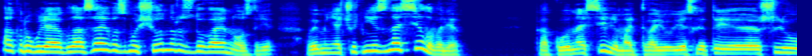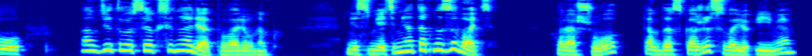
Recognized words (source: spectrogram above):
Округляю глаза и возмущенно раздувая ноздри. Вы меня чуть не изнасиловали. Какое насилие, мать твою, если ты шлю... А где твой секси-наряд, поваренок? Не смейте меня так называть. Хорошо, тогда скажи свое имя.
